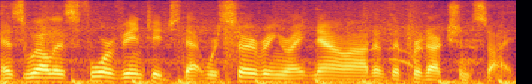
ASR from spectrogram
as well as four vintage that we're serving right now out of the production side.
